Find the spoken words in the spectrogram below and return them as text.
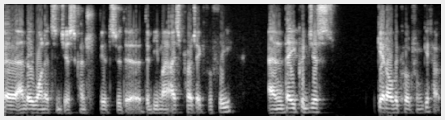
uh, and they wanted to just contribute to the the Be My Eyes project for free, and they could just get all the code from GitHub.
